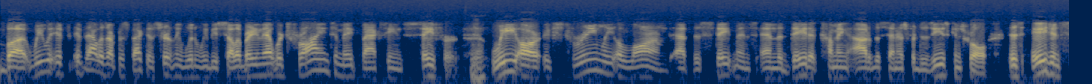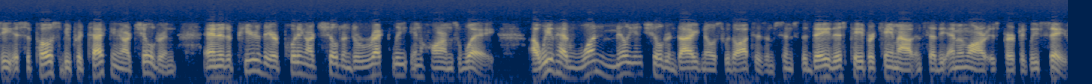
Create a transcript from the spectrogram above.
but we, if if that was our perspective, certainly wouldn't we be celebrating that? We're trying to make vaccines safer. Yeah. We are extremely alarmed at the statements and the data coming out of the Centers for Disease Control. This agency is supposed to be protecting our children, and it appears they are putting our children directly in harm's way. Uh, we've had 1 million children diagnosed with autism since the day this paper came out and said the MMR is perfectly safe.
